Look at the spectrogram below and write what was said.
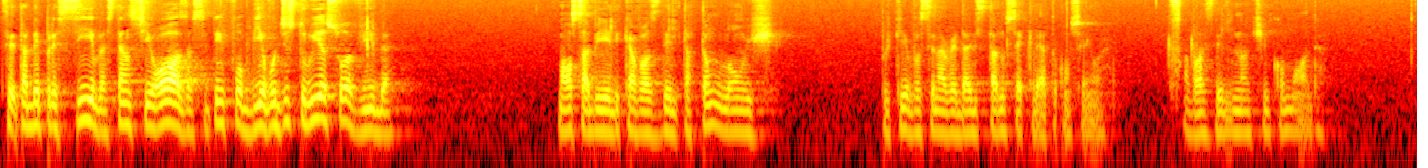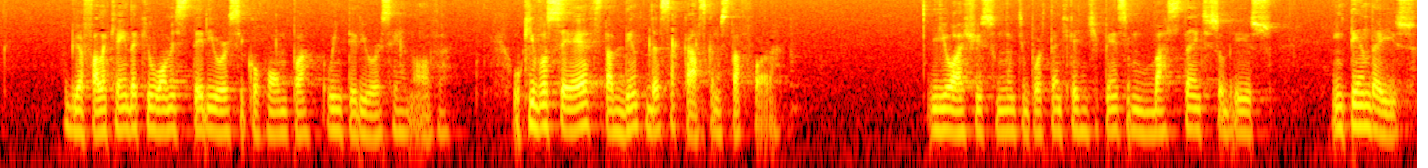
Você está depressiva, você está ansiosa, você tem fobia, vou destruir a sua vida. Mal sabe ele que a voz dele está tão longe, porque você na verdade está no secreto com o Senhor. A voz dele não te incomoda. A Bíblia fala que ainda que o homem exterior se corrompa, o interior se renova. O que você é está dentro dessa casca, não está fora. E eu acho isso muito importante que a gente pense bastante sobre isso. Entenda isso.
